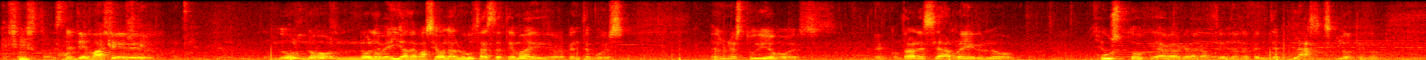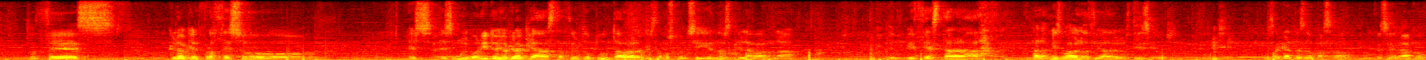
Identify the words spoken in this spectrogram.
¿Qué es esto? Este tema que no, no, no le veía demasiado la luz a este tema y de repente, pues, en un estudio, pues, encontrar ese arreglo justo que haga que la canción de repente, ¡plas!, explote, ¿no? Entonces, creo que el proceso es, es muy bonito. Yo creo que hasta cierto punto ahora lo que estamos consiguiendo es que la banda empiece a estar a, a la misma velocidad de los discos. Cosa que antes no pasaba. Antes era como.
